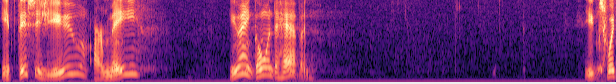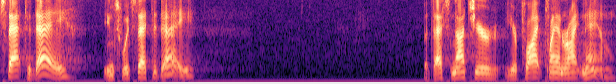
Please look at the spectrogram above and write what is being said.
if this is you or me, you ain't going to heaven. You can switch that today. You can switch that today. But that's not your, your flight plan right now.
